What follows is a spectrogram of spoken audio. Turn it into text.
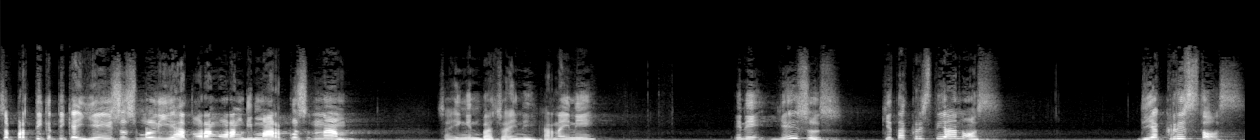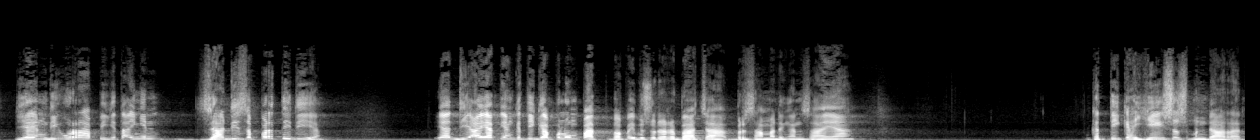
Seperti ketika Yesus melihat orang-orang di Markus 6. Saya ingin baca ini karena ini ini Yesus, kita Kristianos. Dia Kristus, dia yang diurapi, kita ingin jadi seperti dia. Ya, di ayat yang ke-34, Bapak Ibu Saudara baca bersama dengan saya. Ketika Yesus mendarat,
